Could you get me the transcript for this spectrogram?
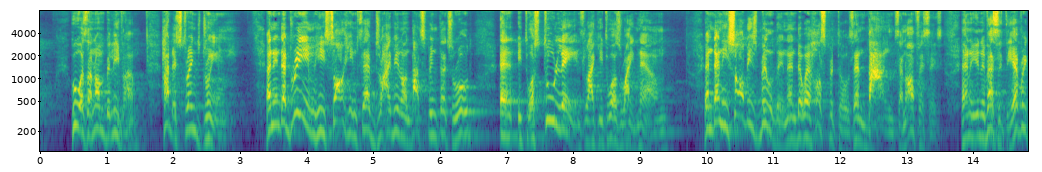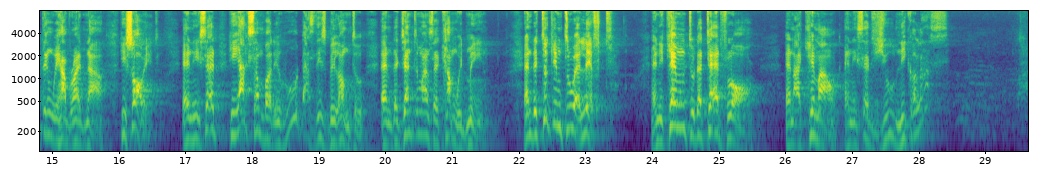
who was an unbeliever, had a strange dream. And in the dream, he saw himself driving on that Spintex road, and it was two lanes like it was right now. And then he saw this building, and there were hospitals and banks and offices and a university, everything we have right now. He saw it. And he said, he asked somebody, Who does this belong to? And the gentleman said, Come with me. And they took him through a lift. And he came to the third floor. And I came out. And he said, You, Nicholas?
